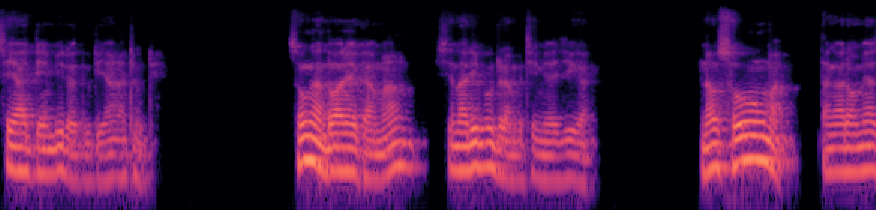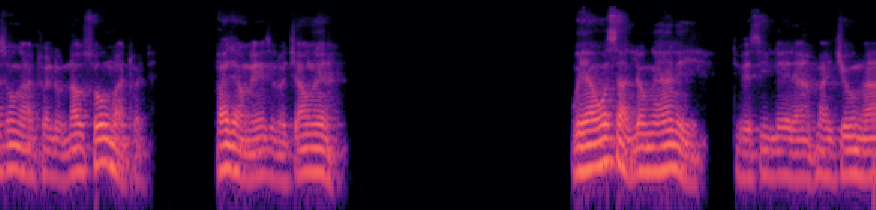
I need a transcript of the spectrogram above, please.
ဆရာတင်ပြီးတော့သူတရားအထုတ်တယ်ဆုံးခံသွားတဲ့အခါမှာရှင်သာရိပုတ္တရာမထေရမြတ်ကြီးကနောက်ဆုံးမှတန်ဃာတော်များဆုံးခံထွက်လို့နောက်ဆုံးမှထွက်တယ်။ဘာကြောင့်လဲဆိုတော့ကျောင်းလဲဝေယဝဆလုပ်ငန်းတွေဒီပစီလဲတာမှိုက်ကျုံတာ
